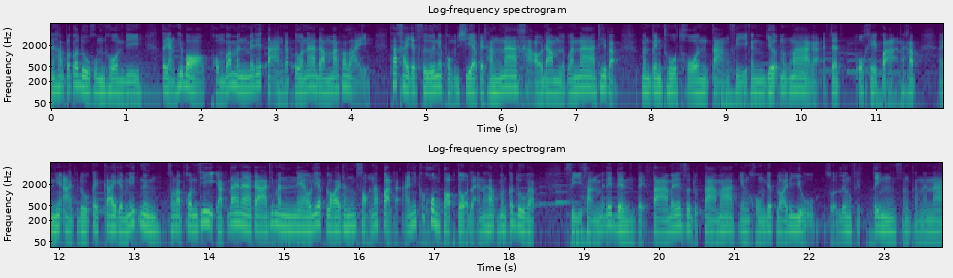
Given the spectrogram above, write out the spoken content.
นะครับ แล้วก็ดูคุมโทนดี แต่อย่างที่บอกผมว่ามันไม่ได้ต่างกับตัวหน้าดำมากเท่าไหร่ ถ้าใครจะซื้อเนี่ยผมเชียร์ไปทางหน้าขาวดำหรือว่าหน้าที่แบบมันเป็นทูโทนต่างสีกันเยอะมากๆอะจะโอเคกว่านะครับ อันนี้อาจจะดูใกล้ๆกันนิดนึงสำหรับคนที่อยากได้นาฬิกาที่มันแนวเรียบร้อยทั้งสองหน้าปัดอะอันนี้ก็คงตอบโจทย์แหละนะครับ มันก็ดูแบบสีสันไม่ได้เด่นเตะตาไม่ได้สะดุดตามาก ยังคงเรียบร้อยได้อยู่ ส่วนเรื่องฟิตติ้งต่างๆนานา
